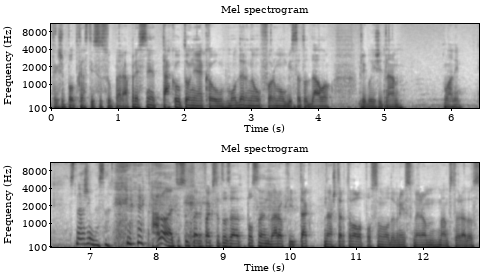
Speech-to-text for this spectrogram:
Takže podcasty sú super. A presne takouto nejakou modernou formou by sa to dalo priblížiť nám, mladým. Snažíme sa. Áno, je to super. Fakt sa to za posledné dva roky tak naštartovalo, posunulo dobrým smerom. Mám z toho radosť.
